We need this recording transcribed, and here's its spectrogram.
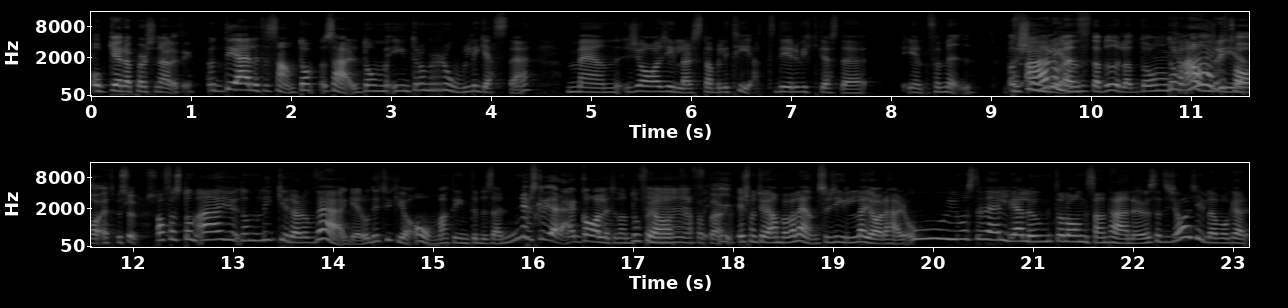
Och get a personality. Det är lite sant. De, så här, de är inte de roligaste, men jag gillar stabilitet. Det är det viktigaste för mig. Fast är de ens stabila? De, De kan aldrig det. ta ett beslut. Ja fast de är ju, de ligger där och väger och det tycker jag om. Att det inte blir så här: nu ska vi göra det här galet utan då får jag, Mm, jag i, eftersom att jag är ambivalent så gillar jag det här, oh vi måste välja lugnt och långsamt här nu. Så att jag gillar vågar.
